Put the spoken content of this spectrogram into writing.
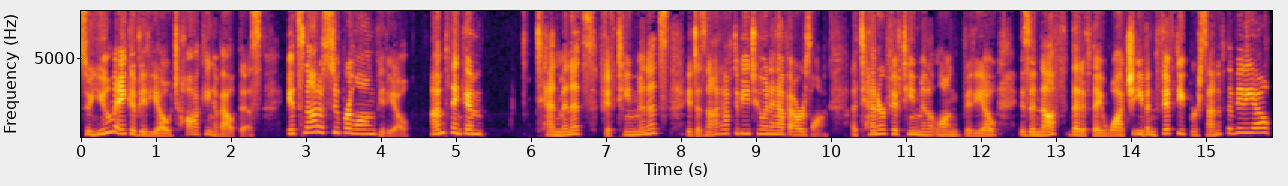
So you make a video talking about this. It's not a super long video. I'm thinking 10 minutes, 15 minutes. It does not have to be two and a half hours long. A 10 or 15 minute long video is enough that if they watch even 50% of the video,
